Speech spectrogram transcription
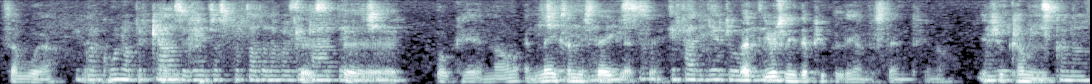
somewhere. che qualcuno per caso viene trasportato da qualche Says, parte dice, uh, okay, and now and makes a mistake, let's say. e fa degli errori. But no? usually the people they understand, you know. If you come capiscono.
